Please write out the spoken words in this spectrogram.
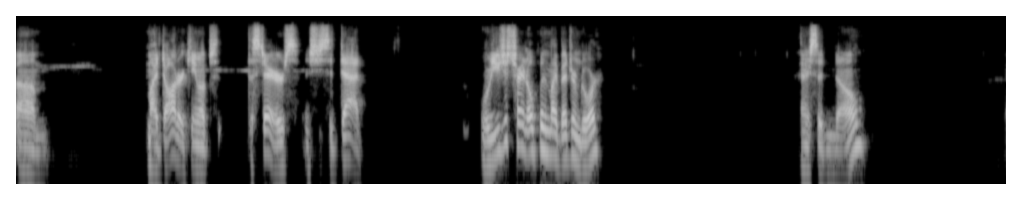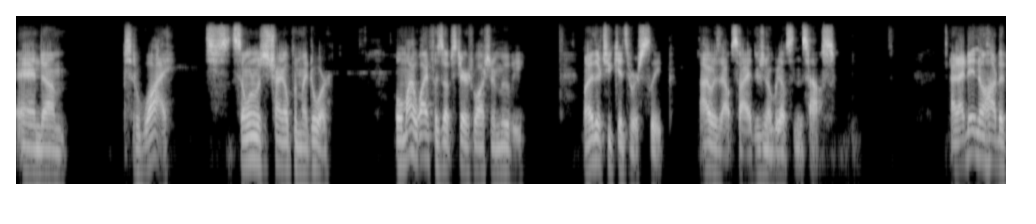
um, my daughter came up the stairs and she said, "Dad, were you just trying to open my bedroom door?" And I said, "No." And um, I said, "Why?" Said, "Someone was just trying to open my door." Well, my wife was upstairs watching a movie. My other two kids were asleep. I was outside. There's nobody else in this house. And I didn't know how to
